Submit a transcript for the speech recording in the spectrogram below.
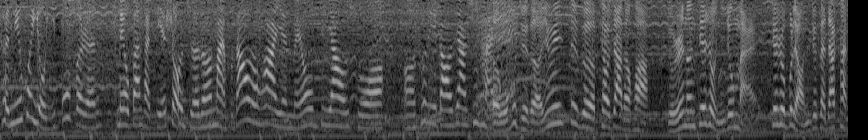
肯定会有一部分人没有办法接受。我觉得买不到的话，也没有必要说呃特地高价去买。呃，我不觉得，因为这个票价的话，有人能接受你就买，接受不了你就在家看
